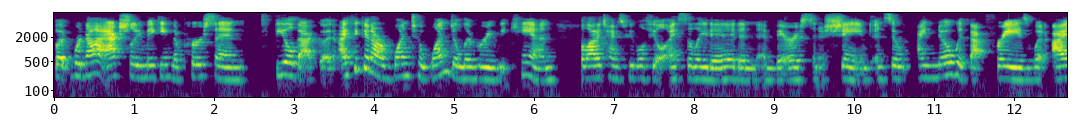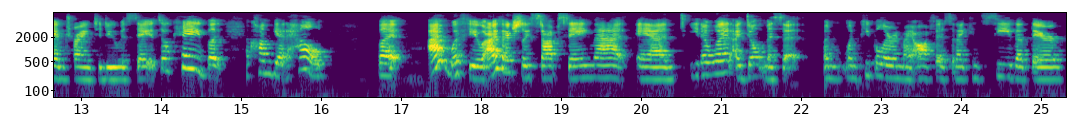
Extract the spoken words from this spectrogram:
but we're not actually making the person feel that good. I think in our one to one delivery, we can. A lot of times people feel isolated and embarrassed and ashamed. And so I know with that phrase, what I am trying to do is say, it's okay, but come get help. But I'm with you. I've actually stopped saying that. And you know what? I don't miss it when when people are in my office and I can see that they're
